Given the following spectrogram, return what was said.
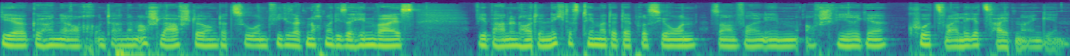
Hier gehören ja auch unter anderem auch Schlafstörungen dazu und wie gesagt nochmal dieser Hinweis, wir behandeln heute nicht das Thema der Depression, sondern wollen eben auf schwierige, kurzweilige Zeiten eingehen.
